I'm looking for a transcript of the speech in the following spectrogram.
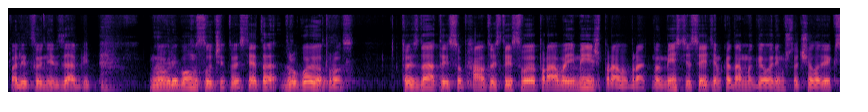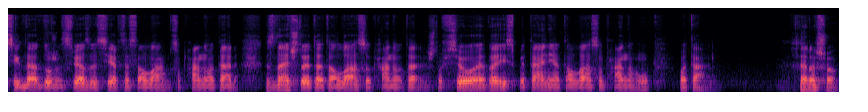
По лицу нельзя бить. Но в любом случае, то есть это другой вопрос. То есть, да, ты, субхану, то есть ты свое право имеешь право брать, но вместе с этим, когда мы говорим, что человек всегда должен связывать сердце с Аллахом, субхану ва знать, что это от Аллаха, субхану ва что все это испытание от Аллаха, субхану ва Хорошо.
